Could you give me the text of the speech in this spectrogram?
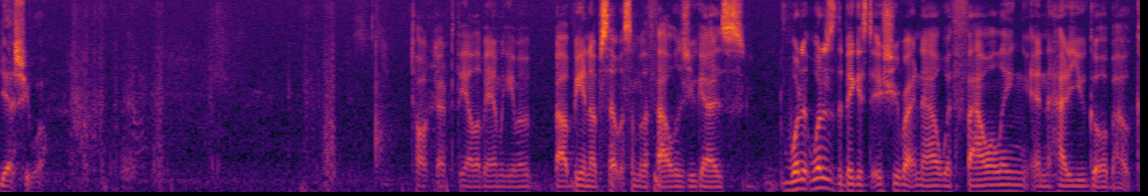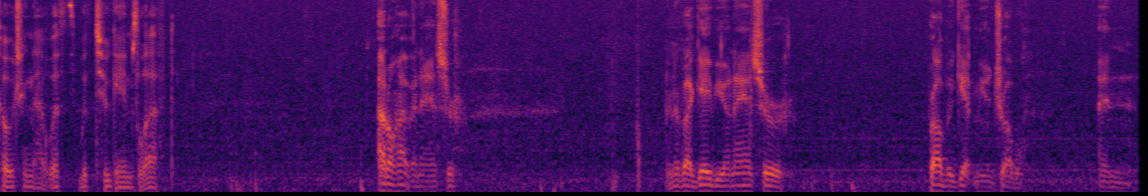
Yes, you will. Talked after the Alabama game about being upset with some of the fouls you guys. What what is the biggest issue right now with fouling, and how do you go about coaching that with with two games left? I don't have an answer, and if I gave you an answer, probably get me in trouble, and.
